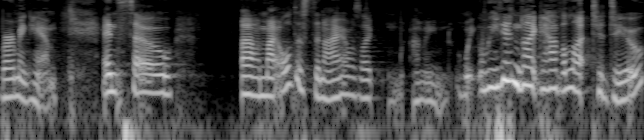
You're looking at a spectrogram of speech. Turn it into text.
Birmingham. And so uh, my oldest and I, I was like, I mean, we, we didn't like have a lot to do.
